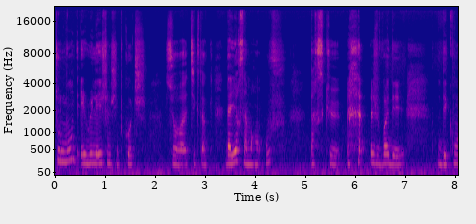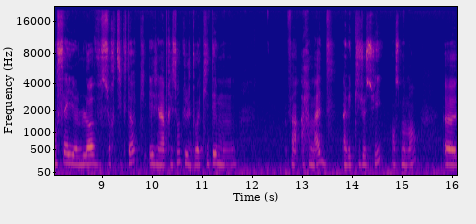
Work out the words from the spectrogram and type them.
Tout le monde est relationship coach sur euh, TikTok. D'ailleurs, ça me rend ouf parce que je vois des, des conseils love sur TikTok et j'ai l'impression que je dois quitter mon. Enfin, Ahmad, avec qui je suis en ce moment, euh,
